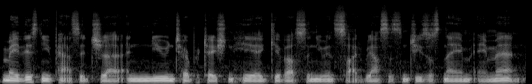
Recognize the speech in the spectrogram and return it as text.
may this new passage uh, and new interpretation here give us a new insight. We ask this in Jesus' name. Amen.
